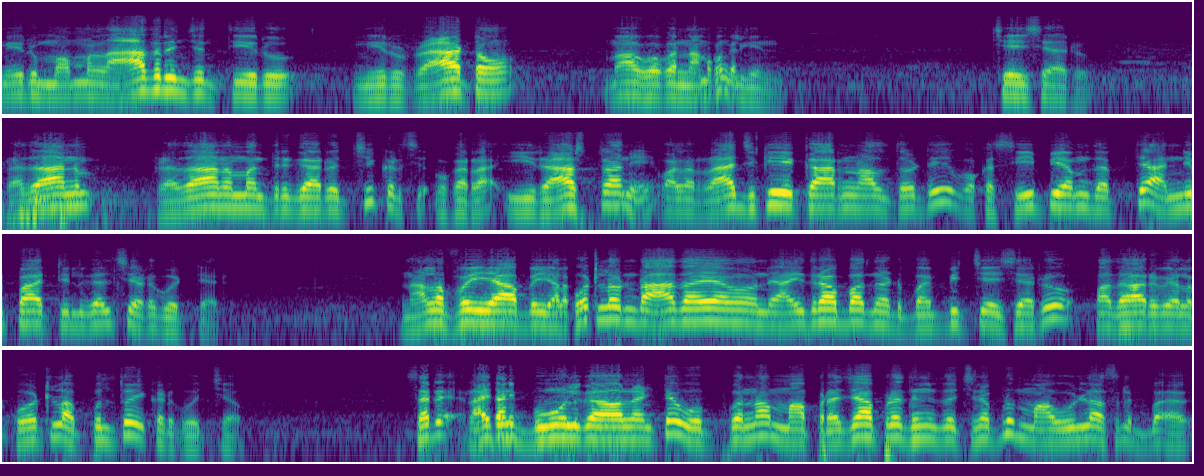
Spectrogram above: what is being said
మీరు మమ్మల్ని ఆదరించిన తీరు మీరు రావటం మాకు ఒక నమ్మకం కలిగింది. చేశారు. ప్రధాన ప్రధానమంత్రి గారు వచ్చి ఇక్కడ ఒక రా- ఈ రాష్ట్రాన్ని వాళ్ళ రాజకీయ కారణాలతోటి ఒక సిపిఎం తప్పితే అన్ని పార్టీలు కలిసి ఎడగొట్టారు. నలభై యాభై వేల కోట్ల ఆదాయం హైదరాబాద్ నాటి పంపించేశారు. పదహారు వేల కోట్ల అప్పులతో ఇక్కడికి వచ్చాం. సరే రాజధాని భూములు కావాలంటే ఒప్పుకున్నాం. మా ప్రజాప్రతినిధి వచ్చినప్పుడు మా ఊళ్ళో అసలు బ-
